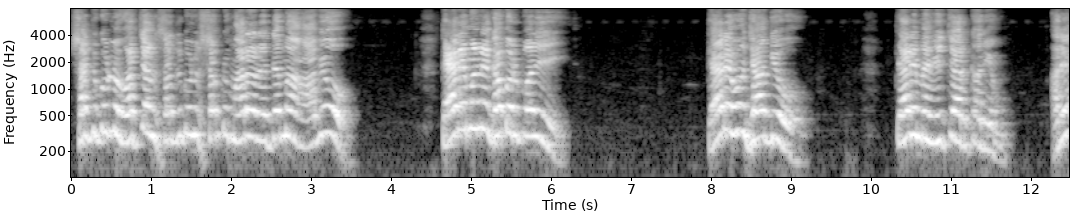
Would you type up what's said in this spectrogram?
સદગુણનું વચન, સદગુણ શબ્દ મારા હૃદયમાં આવ્યો. ત્યારે મને ખબર પડી. ત્યારે હું જાગ્યો. ત્યારે મેં વિચાર કર્યો, અરે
